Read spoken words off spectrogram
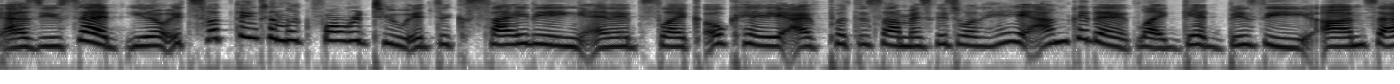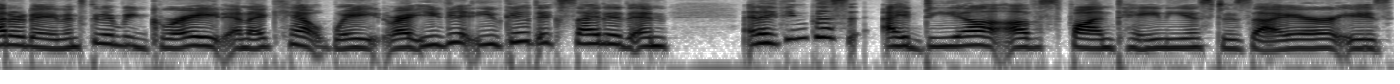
as you said, you know, it's something to look forward to. It's exciting and it's like, okay, I've put this on my schedule and hey, I'm to like get busy on Saturday and it's to be great and I can't wait, right? You get you get excited and and I think this idea of spontaneous desire is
